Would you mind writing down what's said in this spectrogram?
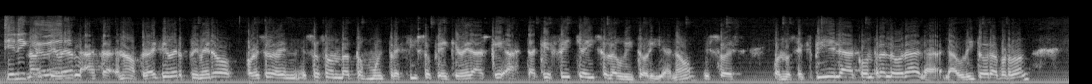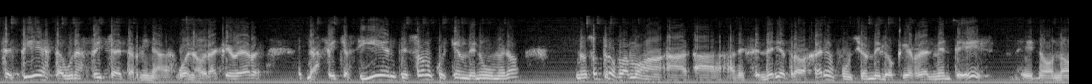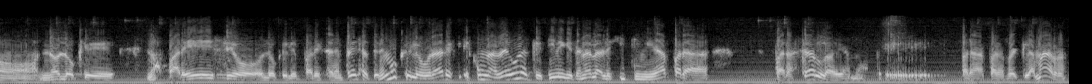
Tiene que, haber... no, pero hay que ver primero, por eso esos son datos muy precisos que hay que ver a qué, hasta qué fecha hizo la auditoría, ¿no? Eso es cuando se expide la contralora, la, auditora, perdón, se expide hasta una fecha determinada. Bueno, habrá que ver las fechas siguientes, son cuestión de número. Nosotros vamos a, defender y a trabajar en función de lo que realmente es, eh, no, no, no lo que nos parece o lo que le parece a la empresa. Tenemos que lograr, es, como una deuda que tiene que tener la legitimidad para, para hacerla, digamos, eh, para, para reclamar.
